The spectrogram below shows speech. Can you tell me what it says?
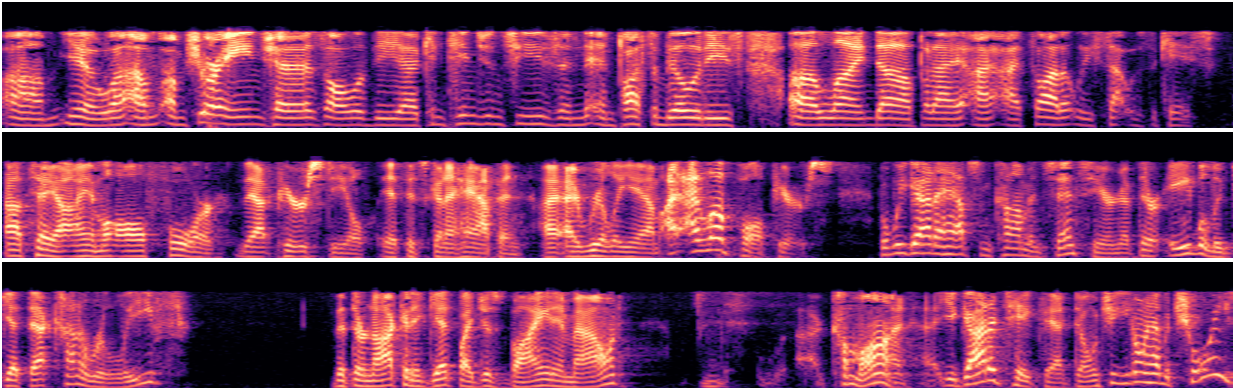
um, you know, I'm, I'm sure Ainge has all of the uh, contingencies and, and possibilities uh, lined up, but I, I, I thought at least that was the case. I'll tell you, I am all for that Pierce deal if it's going to happen. I, I really am. I, I love Paul Pierce, but we got to have some common sense here. And if they're able to get that kind of relief that they're not going to get by just buying him out, come on, you got to take that, don't you? You don't have a choice.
